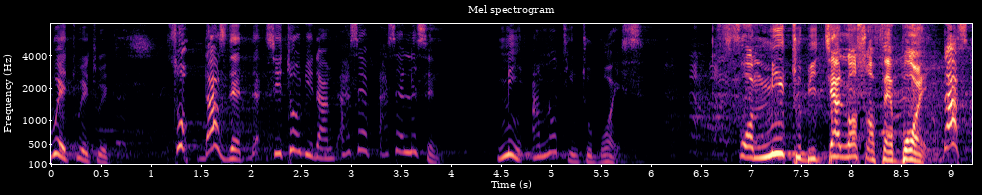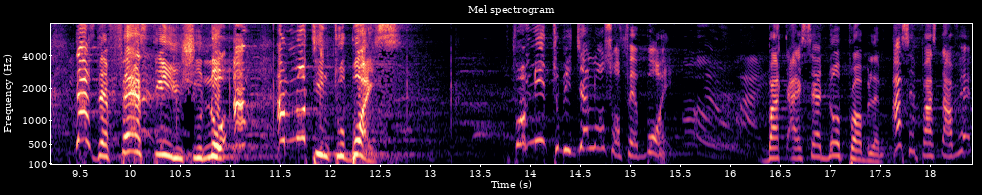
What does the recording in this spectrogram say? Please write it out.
wait, wait, wait. So that's the. She told me that. I said, I said, listen, me, I'm not into boys. For me to be jealous of a boy, that's that's the first thing you should know. I'm I'm not into boys. For me to be jealous of a boy. But I said, no problem. As a pastor, I've heard,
